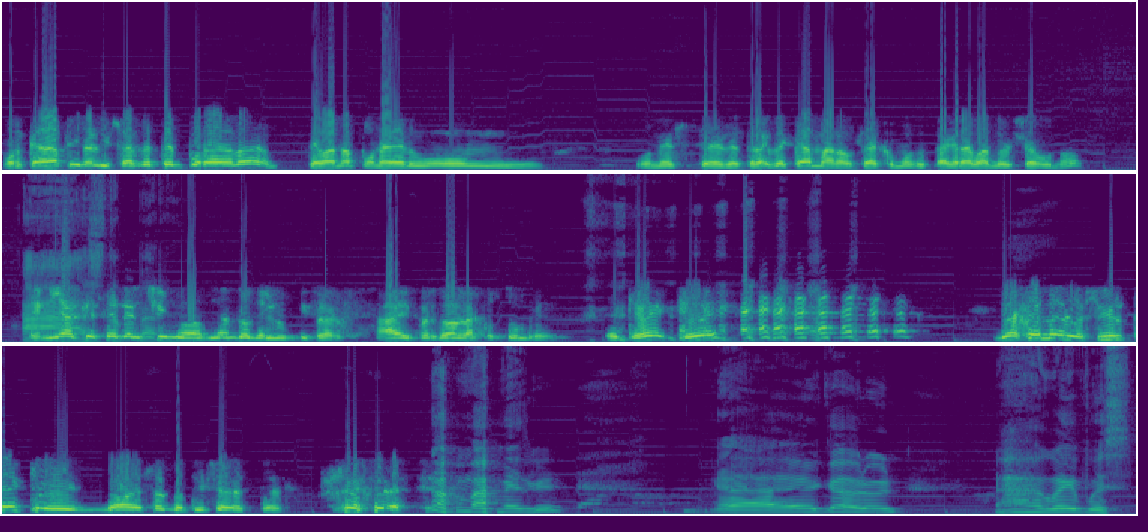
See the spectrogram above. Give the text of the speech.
por cada finalizar de temporada te van a poner un, un este detrás de cámara, o sea, cómo se está grabando el show, ¿no? Tenía Ah, que ser el claro. chino hablando de Lucifer. Ay, perdón, la costumbre. ¿Eh, ¿Qué? ¿Qué? Déjame decirte que no, esa es noticia después. No mames, güey. Ay, cabrón. Ah, güey, pues.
